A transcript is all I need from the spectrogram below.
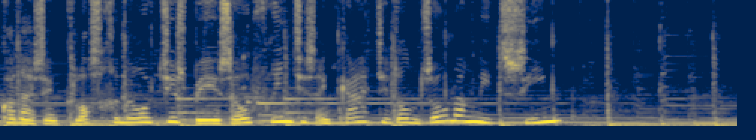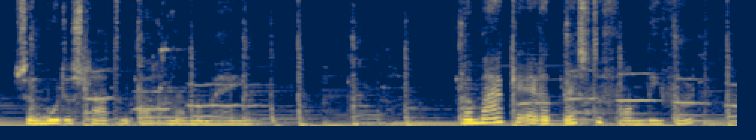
Kan hij zijn klasgenootjes, BSO-vriendjes en Kaatje dan zo lang niet zien? Zijn moeder slaat een arm om hem heen. We maken er het beste van, lieverd.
